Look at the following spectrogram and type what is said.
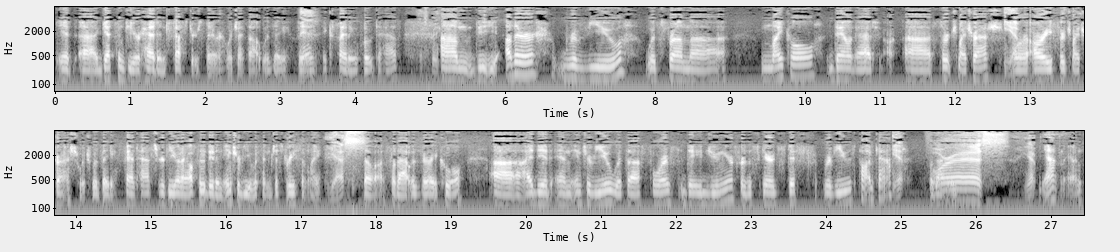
it uh, gets into your head and festers there, which I thought was a very Yeah. exciting quote to have. That's pretty cool. Um, the other review was from uh, Michael down at uh, Search My Trash Yep. or Ari Search My Trash, which was a fantastic review, and I also did an interview with him just recently. yes. So, uh, so that was very cool. Uh, I did an interview with uh, Forrest Day Jr. for the Scared Stiff Reviews podcast. Yep. So Forrest. Yep. yeah, man,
